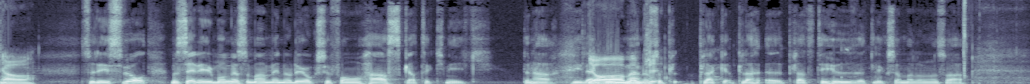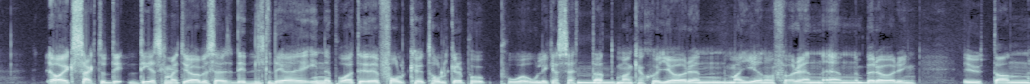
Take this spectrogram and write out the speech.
Ja. Så det är svårt. Men sen är det ju många som använder det också för härskarteknik. Den här lilla ja, gumman och så platta pla, pla, till huvudet liksom eller något så här. Ja, exakt. Och det, det ska man inte göra. Det är lite det jag är inne på, att det, folk tolkar det på, på olika sätt. Mm. Att man kanske gör en, man genomför en, en beröring utan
